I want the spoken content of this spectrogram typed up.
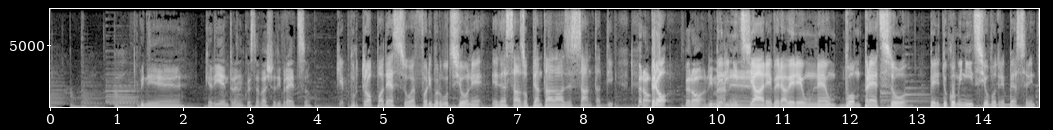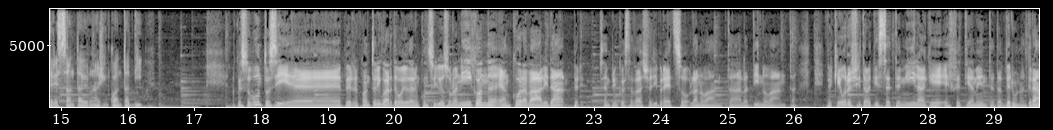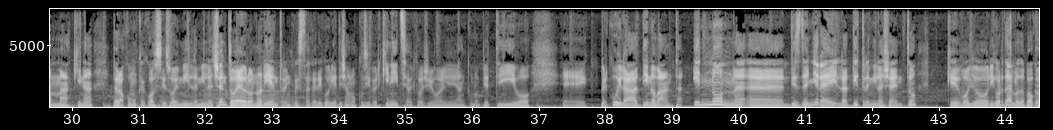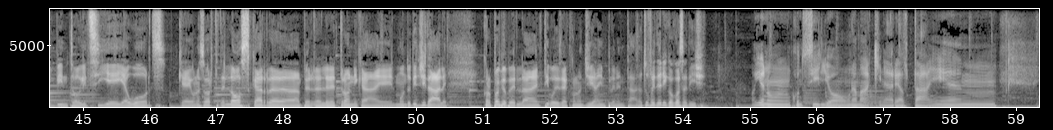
Quindi eh, che rientra in questa fascia di prezzo? Che purtroppo adesso è fuori produzione ed è stata soppiantata dalla 60D. Però, però, però rimane... per iniziare, per avere un, un buon prezzo per, come inizio, potrebbe essere interessante avere una 50D. A questo punto sì, eh, per quanto riguarda voglio dare un consiglio sulla Nikon, è ancora valida, per, sempre in questa fascia di prezzo, la 90, la D90, perché ora è uscita la D7000 che effettivamente è davvero una gran macchina, però comunque costa i suoi 1000-1100 euro, non rientra in questa categoria diciamo così per chi inizia, perché poi ci vuole anche un obiettivo, eh, per cui la D90 e non eh, disdegnerei la D3100 che voglio ricordarlo da poco ha vinto il CA Awards che è una sorta dell'Oscar eh, per l'elettronica e il mondo digitale proprio per la, il tipo di tecnologia implementata tu Federico cosa dici? Io non consiglio una macchina in realtà ehm,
